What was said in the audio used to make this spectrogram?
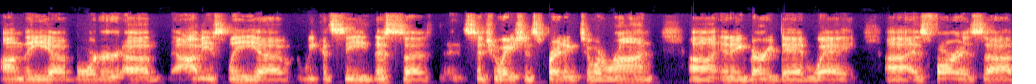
on the uh, border. Um, obviously, uh, we could see this uh, situation spreading to Iran uh, in a very bad way. Uh, as far as uh,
